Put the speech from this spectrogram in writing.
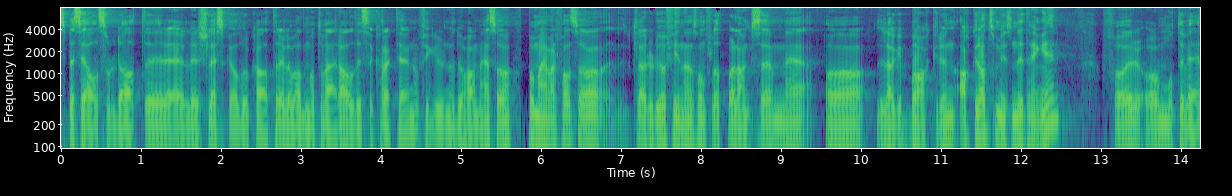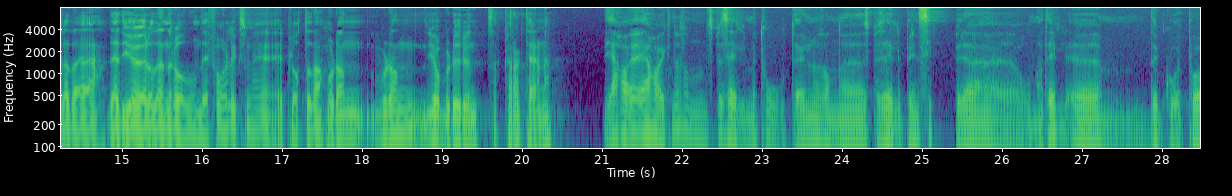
spesialsoldater eller sleske advokater eller hva det måtte være, alle disse karakterene og figurene du har med, så på meg i hvert fall så klarer du å finne en sånn flott balanse med å lage bakgrunn akkurat så mye som de trenger for å motivere det, det de gjør, og den rollen de får liksom i, i plottet. Da. Hvordan, hvordan jobber du rundt karakterene? Jeg, har, jeg har ikke noen sånn spesiell metode eller noen sånne spesielle prinsipper jeg holder meg til. Eh, Det går på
